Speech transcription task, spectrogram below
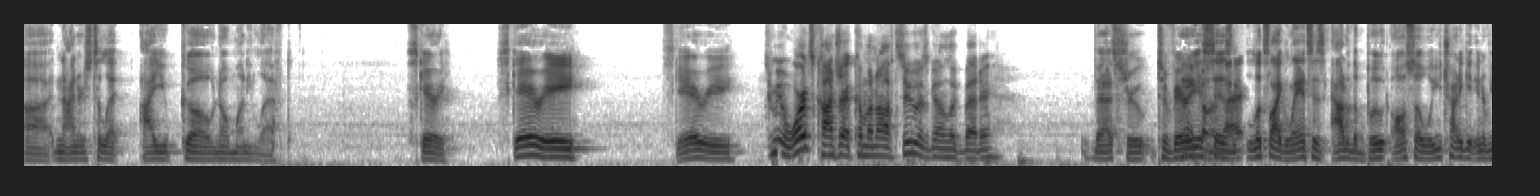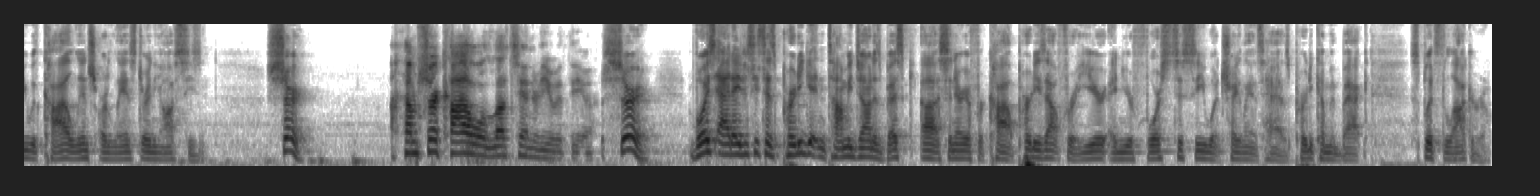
uh, Niners to let Aiyuk go. No money left. Scary. Scary. Scary. Jimmy Ward's contract coming off too is going to look better. That's true. He Tavares says, back. looks like Lance is out of the boot. Also, will you try to get interview with Kyle Lynch or Lance during the offseason? Sure. I'm sure Kyle will love to interview with you. Sure. Voice ad agency says Purdy getting Tommy John is best uh, scenario for Kyle. Purdy's out for a year, and you're forced to see what Trey Lance has. Purdy coming back splits the locker room.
